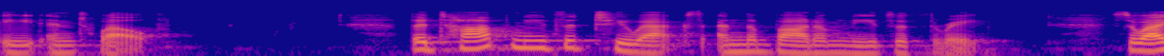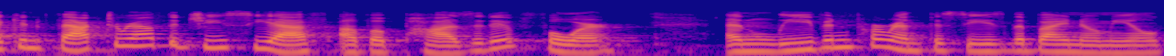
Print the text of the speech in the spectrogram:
8 and 12. The top needs a 2x and the bottom needs a 3. So I can factor out the GCF of a positive 4 and leave in parentheses the binomial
